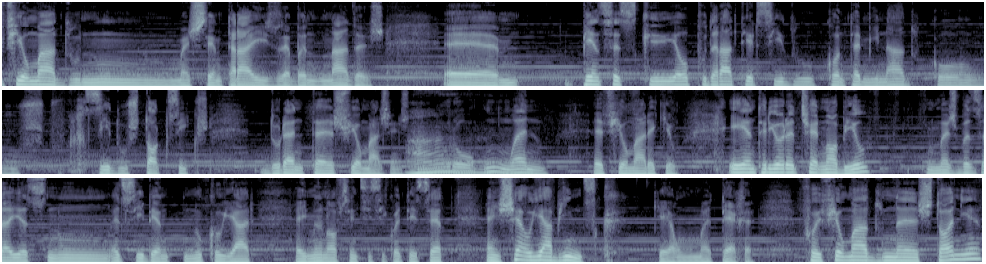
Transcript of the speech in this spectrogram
filmado numas centrais abandonadas, eh, pensa-se que ele poderá ter sido contaminado com os resíduos tóxicos durante as filmagens. Demorou um ano a filmar aquilo. É anterior a Chernobyl, mas baseia-se num acidente nuclear em 1957 em Chelyabinsk, que é uma terra. Foi filmado na Estónia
